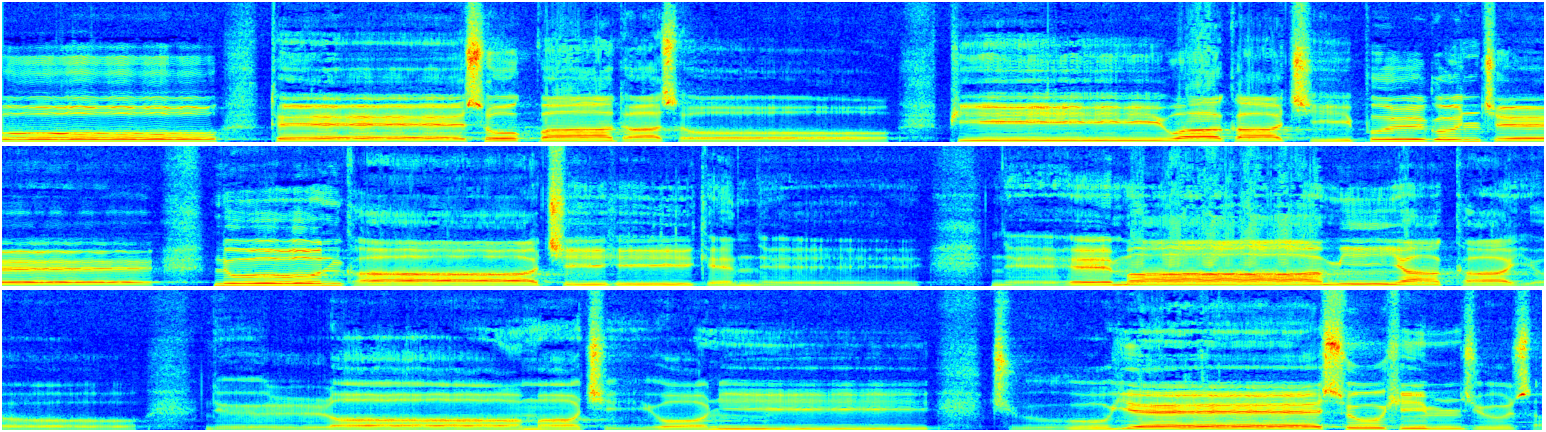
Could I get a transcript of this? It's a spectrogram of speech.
대속받아서 피와 같이 붉은 죄 눈 같이 이겠네 지오니 주 예수 힘주사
